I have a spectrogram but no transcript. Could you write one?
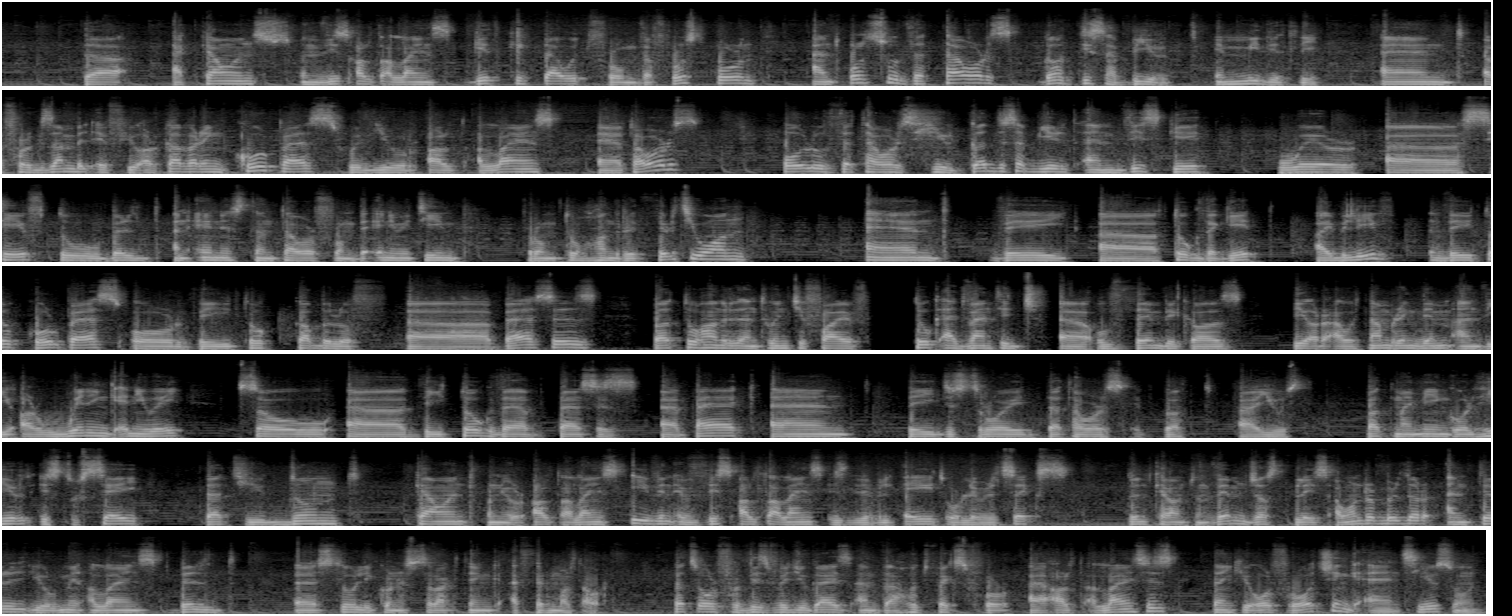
the accounts in this alt alliance get kicked out from the frostborn and also the towers got disappeared immediately and uh, for example if you are covering core pass with your alt alliance uh, towers all of the towers here got disappeared and this gate were uh, safe to build an instant tower from the enemy team from 231 and they uh, took the gate I believe they took core pass or they took couple of uh, passes, but 225 took advantage uh, of them because they are outnumbering them and they are winning anyway. So uh, they took the passes uh, back and they destroyed the towers it got uh, used. But my main goal here is to say that you don't count on your alt alliance even if this alt alliance is level 8 or level 6 don't count on them. Just place a wonder builder until your main alliance build uh, slowly constructing a thermal tower. That's all for this video guys and the hotfix for uh, alt alliances. Thank you all for watching and see you soon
